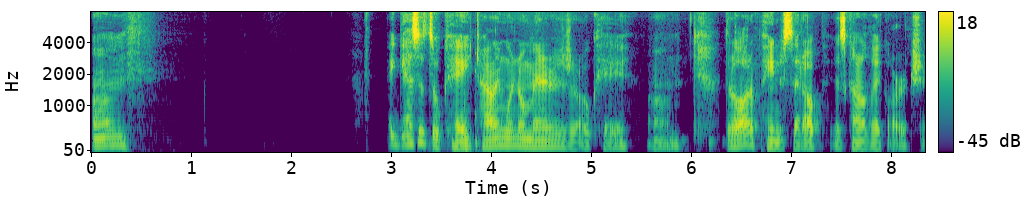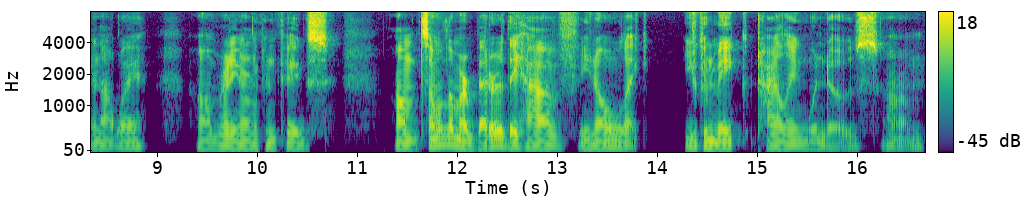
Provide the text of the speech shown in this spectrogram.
Um, I guess it's okay. Tiling window managers are okay. Um, they're a lot of pain to set up. It's kind of like Arch in that way. Um, writing your own configs. Um, some of them are better. They have, you know, like you can make tiling windows um,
